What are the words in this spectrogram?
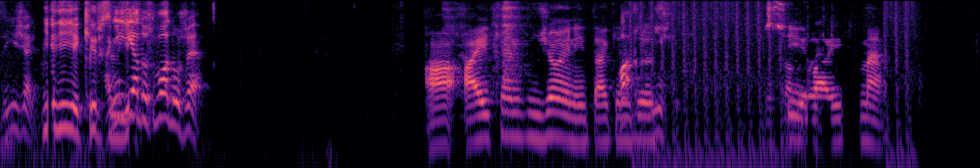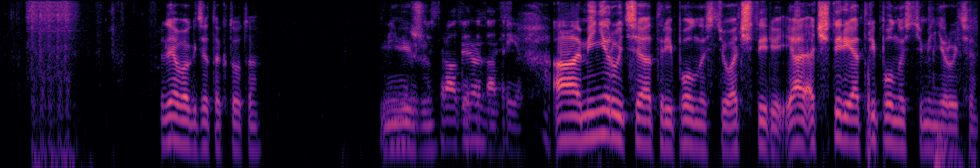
Заезжай. Не-не-не, Кирсон, Они едут вон уже. Uh, I can't join it. I can just сразу see like map. Слева где-то кто-то. Не Минируйте вижу. Сразу этот Привязывайся. А3. А, минируйте А3 полностью, А4. И А- А4 и А3 полностью минируйте.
